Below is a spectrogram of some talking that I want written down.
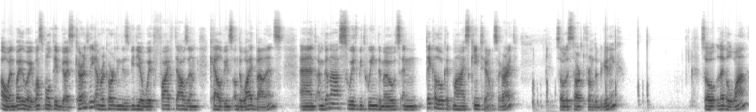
Oh, and by the way, one small tip guys. Currently I'm recording this video with 5000 kelvins on the white balance and I'm gonna switch between the modes and take a look at my skin tones, alright? So let's start from the beginning. So level 1,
